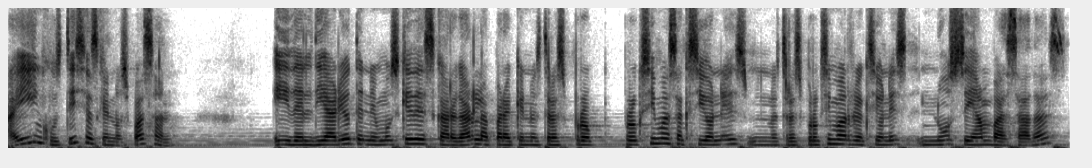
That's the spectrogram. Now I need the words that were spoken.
hay injusticias que nos pasan y del diario tenemos que descargarla para que nuestras próximas acciones, nuestras próximas reacciones no sean basadas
